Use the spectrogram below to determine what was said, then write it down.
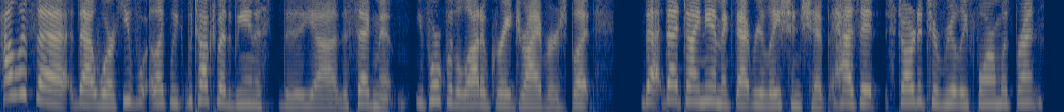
How does that that work? You've like we, we talked about at the beginning of this, the uh, the segment. You've worked with a lot of great drivers, but that that dynamic, that relationship, has it started to really form with Brent?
